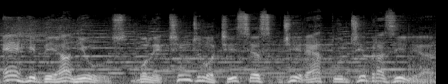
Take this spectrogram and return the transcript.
RBA News, Boletim de Notícias, direto de Brasília.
